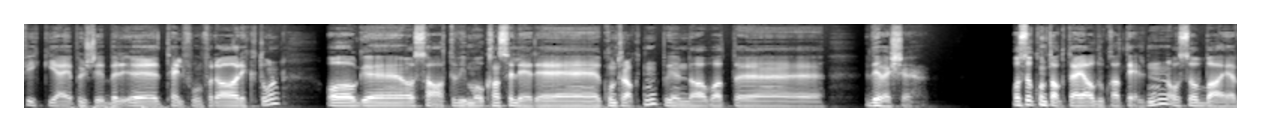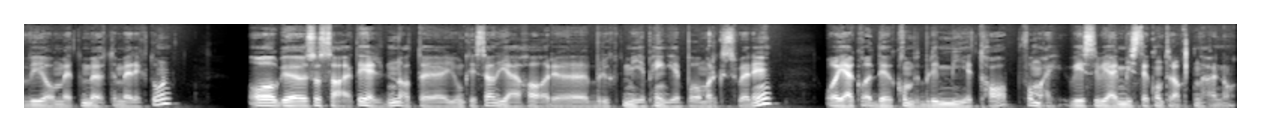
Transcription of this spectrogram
fikk jeg plutselig eh, telefon fra rektoren og, og sa at vi må kansellere kontrakten pga. at eh, diverse. Og så kontakta jeg advokat Elden, og så ba jeg vi om et møte med rektoren. Og så sa jeg til Elden at Jon Christian, jeg har brukt mye penger på markedsføring, og jeg, det kommer til å bli mye tap for meg hvis jeg mister kontrakten her nå.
